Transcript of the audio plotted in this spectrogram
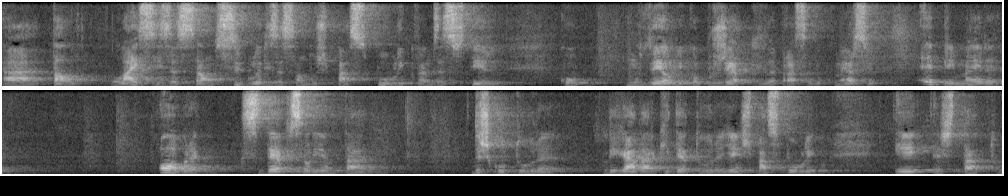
à tal laicização, secularização do espaço público que vamos assistir com o modelo e com o projeto da Praça do Comércio, a primeira obra que se deve salientar de escultura ligada à arquitetura e em espaço público é a estátua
